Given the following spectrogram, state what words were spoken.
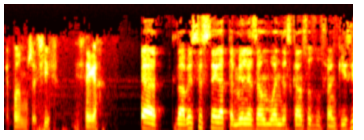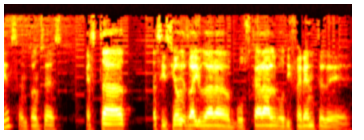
¿qué podemos decir? Es Sega. A veces Sega también les da un buen descanso a sus franquicias, entonces esta transición les va a ayudar a buscar algo diferente de,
